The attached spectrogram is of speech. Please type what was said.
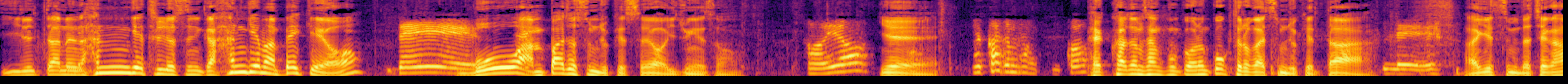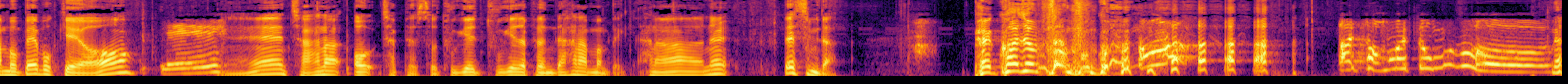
일단은 한 개 틀렸으니까 한 개만 뺄게요. 네. 뭐 안 빠졌으면 좋겠어요, 이 중에서. 저요? 예. 백화점 상품권? 백화점 상품권은 꼭 들어갔으면 좋겠다. 네. 알겠습니다. 제가 한번 빼볼게요. 네. 네. 자, 하나, 어, 잡혔어. 두 개, 두 개 잡혔는데 하나만 뺄게. 하나를 뺐습니다. 백화점 상품권! 어? 아, 정말 똥손.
